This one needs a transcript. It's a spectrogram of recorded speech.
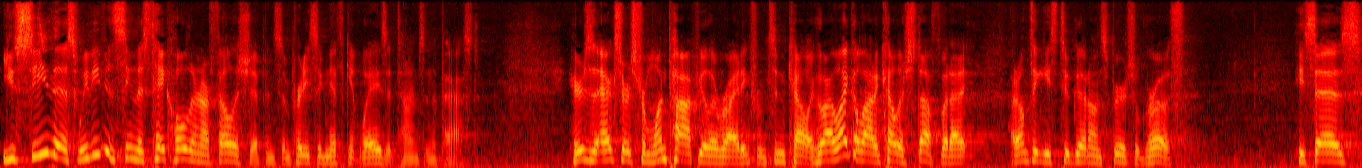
You see this, we've even seen this take hold in our fellowship in some pretty significant ways at times in the past. Here's the excerpts from one popular writing from Tim Keller, who I like a lot of Keller's stuff, but I, I don't think he's too good on spiritual growth. He says,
